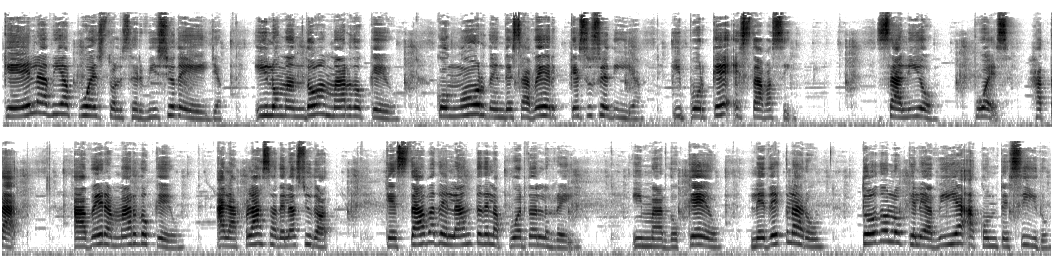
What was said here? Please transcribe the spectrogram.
que él había puesto al servicio de ella, y lo mandó a Mardoqueo, con orden de saber qué sucedía y por qué estaba así. Salió, pues, Hatat a ver a Mardoqueo a la plaza de la ciudad que estaba delante de la puerta del rey. Y Mardoqueo le declaró todo lo que le había acontecido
